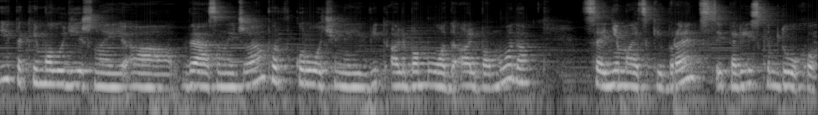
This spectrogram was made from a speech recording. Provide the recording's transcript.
І такий молодіжний а, в'язаний джемпер, вкорочений від Alba Moda. Alba Moda – це німецький бренд з італійським духом.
